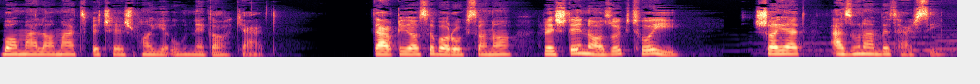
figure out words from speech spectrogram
با ملامت به چشمهای او نگاه کرد. در قیاس با رکسانا رشته نازک تویی. شاید از اونم بترسی.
